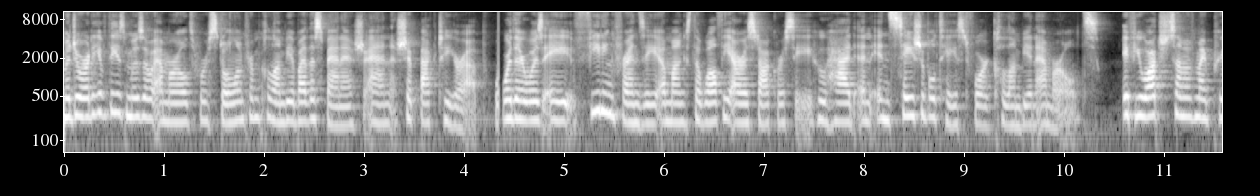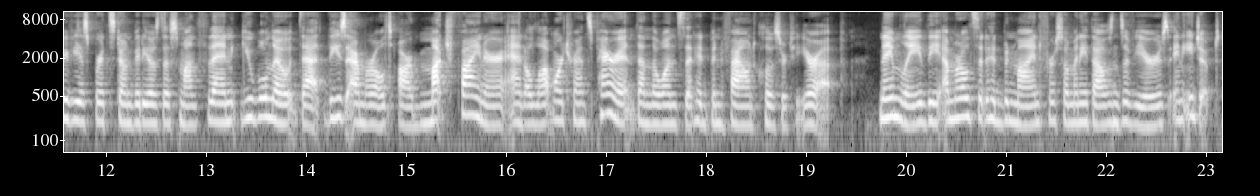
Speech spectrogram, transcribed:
The majority of these Muzo emeralds were stolen from Colombia by the Spanish and shipped back to Europe, where there was a feeding frenzy amongst the wealthy aristocracy who had an insatiable taste for Colombian emeralds. If you watched some of my previous birthstone videos this month, then you will note that these emeralds are much finer and a lot more transparent than the ones that had been found closer to Europe. Namely, the emeralds that had been mined for so many thousands of years in Egypt.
